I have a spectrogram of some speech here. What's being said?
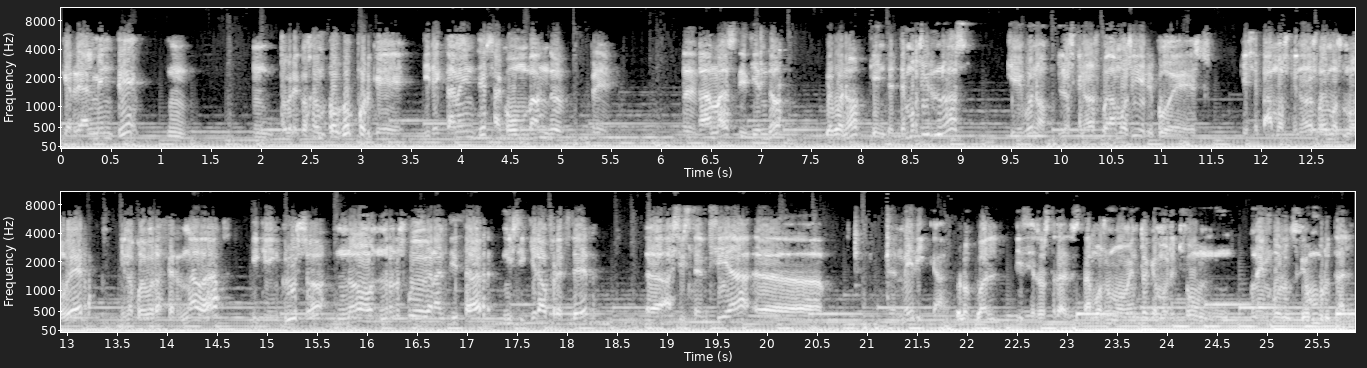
que realmente mmm, sobrecoge un poco porque directamente sacó un bando de damas diciendo que bueno, que intentemos irnos, que bueno, los que no nos podamos ir, pues que sepamos que no nos podemos mover, que no podemos hacer nada y que incluso no, no nos puede garantizar ni siquiera ofrecer eh, asistencia eh, médica. Con lo cual dices, ostras, estamos en un momento que hemos hecho una involución brutal.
